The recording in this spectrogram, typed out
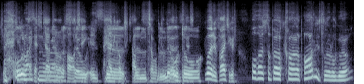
just all you I can remember party, still is the, comes, the, the little says, door. You weren't invited. Goes, well, that's the best kind of parties, little girl.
